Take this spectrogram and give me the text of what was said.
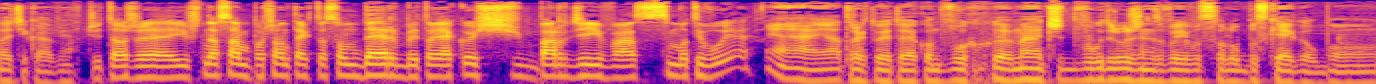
naprawdę ciekawie. Czy to, że już na sam początek to są derby, to jakoś bardziej Was motywuje? Nie, ja traktuję to jako dwóch mecz dwóch drużyn z województwa lubuskiego, bo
